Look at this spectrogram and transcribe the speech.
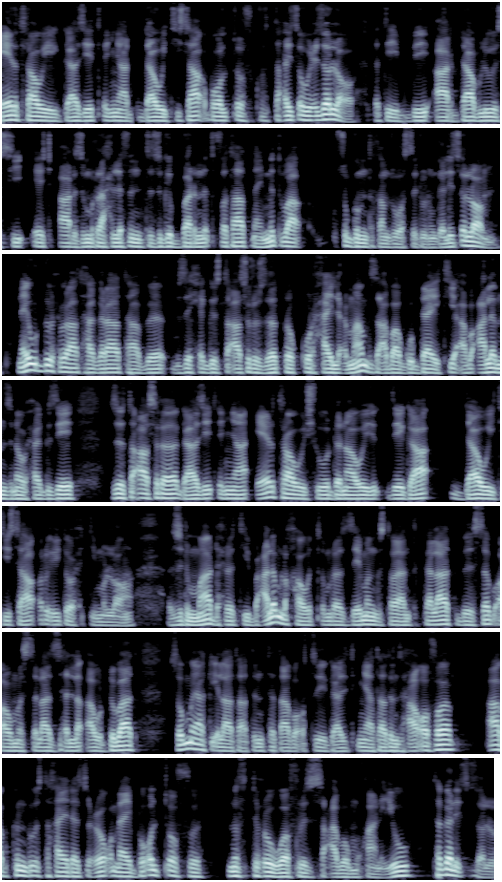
ኤርትራዊ ጋዜጠኛ ዳዊት ይስሃቅ ብቕልጡፍ ክፍታሕ'ዩ ጸዊዑ ዘሎ። እቲ ብ RWCHR ዝምራሕ ልፍንቲ ዝግበር ንጥፈታት ናይ ምጥባቕ ስጉምቲ ከም ዝወስድ እውን ገሊጹ ኣሎ። ናይ ውድብ ሕቡራት ሃገራት ኣብ ብዘይሕጊ ዝተኣስሩ ዘተኩር ሓይሊ ዕማም ብዛዕባ ጉዳይ እቲ ኣብ ዓለም ዝነውሐ ግዜ ዝተኣስረ ጋዜጠኛ ኤርትራዊ ሽወደናዊ ዜጋ ዳዊት ይስሃቅ ርእይቶ ኣሕቲሙ ኣሎ። እዚ ድማ ድሕሪ እቲ ብዓለም ለኻዊ ጥምረት ዘይመንግስታውያን ትካላት፣ ብሰብኣዊ መሰላት ዝሕለቓ ውድባት፣ ሰብ ሞያ ክኢላታትን ተጣበቕቲ ጋዜጠኛታትን ዝሓቖፈ፣ ኣብ ክንድኡ ዝተኻየደ ጽዑቕ ናይ ብቕልጡፍ ምፍትሑ ወፍሪ ዝሰዓቦ ምዃኑ እዩ ተገሊጹ ዘሎ።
